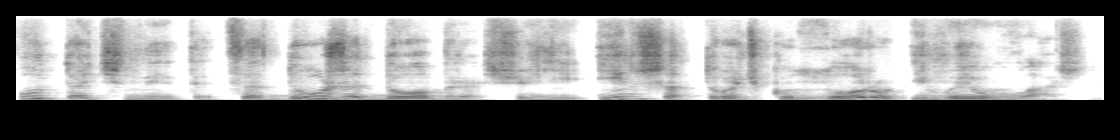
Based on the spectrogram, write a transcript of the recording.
уточнити. Це дуже добре, що є інша точка зору, і ви уважні.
